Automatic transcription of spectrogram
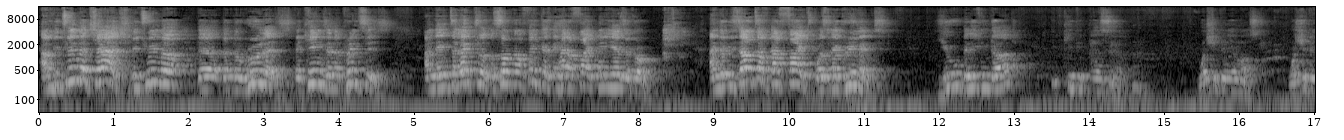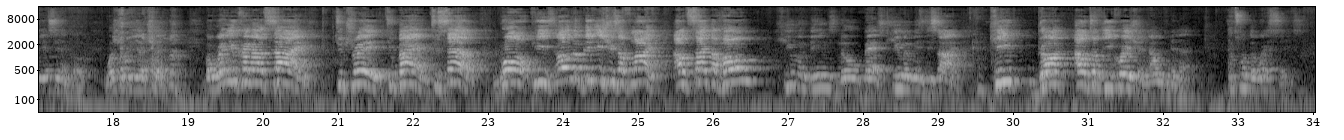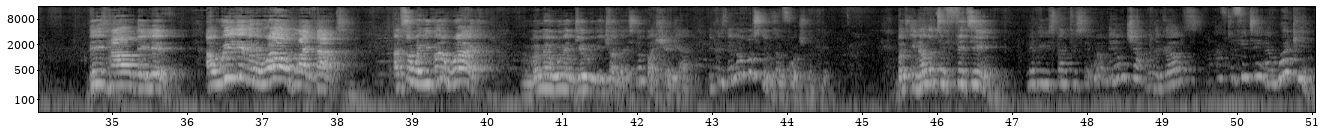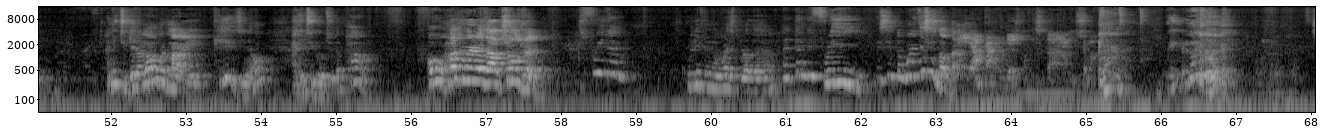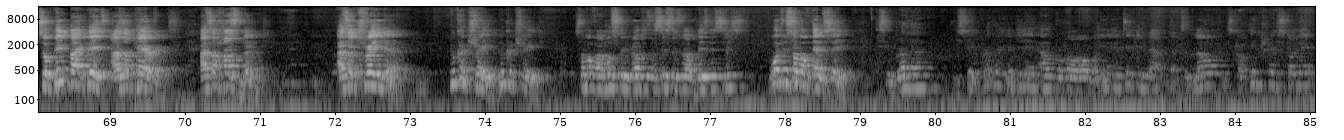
And between the church, between the, the, the, the rulers, the kings and the princes, and the intellectuals, the so-called thinkers, they had a fight many years ago. And the result of that fight was an agreement. You believe in God, you keep it personal. Worship in your mosque, worship in your synagogue, worship in your church. But when you come outside to trade, to buy, to sell, war, peace, all the big issues of life outside the home, human beings know best. Human beings decide. Keep God out of the equation. Now we'll that. That's what the West says. This is how they live. And we live in a world like that. And so when you go to work, women and women deal with each other. It's not by Sharia, because they're not Muslims, unfortunately. But in order to fit in, maybe you start to say, well, they don't chat with the girls. I have to fit in. I'm working. I need to get along with my kids, you know. I need to go to the pub. Oh, how do we raise our children? It's freedom. We live in the West, brother. Let them be free. This is the West. This is not Bangladesh, Pakistan. So bit by bit, as a parent, as a husband, as a trader, look at trade. Look at trade. Some of our Muslim brothers and sisters who have businesses, what do some of them say? They say, brother, you say, brother, you're getting alcohol, or you know, you're taking that, that's a loan, it's got interest on it.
